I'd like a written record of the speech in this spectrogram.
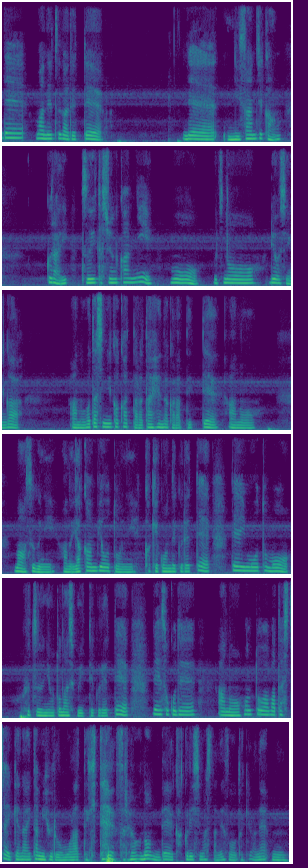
で、まあ熱が出て、で、2、3時間ぐらい続いた瞬間に、もう、うちの両親が、あの、私にかかったら大変だからって言って、あの、まあすぐに、あの、夜間病棟に駆け込んでくれて、で、妹も普通におとなしく行ってくれて、で、そこで、あの、本当は渡しちゃいけないタミフルをもらってきて、それを飲んで隔離しましたね、その時はね。うん。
